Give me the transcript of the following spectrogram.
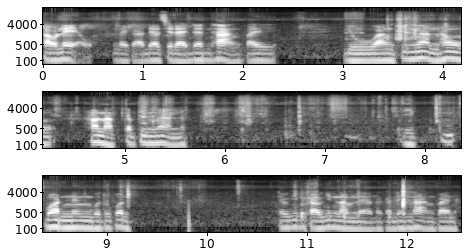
ข้าวแล้วแล้วก็เดี๋ยวสิได้เดินทางไป อยู่วางทีมงานเฮาเฮานัดกับทีมงานนะอีกบอนหนึ่งบ่ทุกคน เดี๋ยวกินข้าวกินน้ำแล้วแล้วก็เดินทางไปนะ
